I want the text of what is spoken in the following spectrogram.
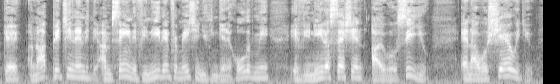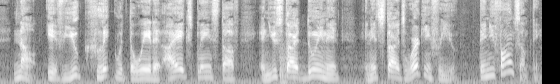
Okay. I'm not pitching anything. I'm saying if you need information, you can get a hold of me. If you need a session, I will see you and I will share with you. Now, if you click with the way that I explain stuff and you start doing it and it starts working for you, then you found something.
